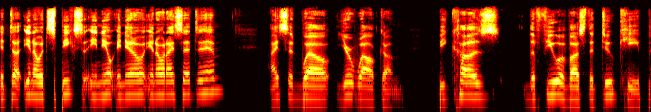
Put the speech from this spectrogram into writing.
It does, you know it speaks. You know, you know, you know what I said to him. I said, "Well, you're welcome, because the few of us that do keep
